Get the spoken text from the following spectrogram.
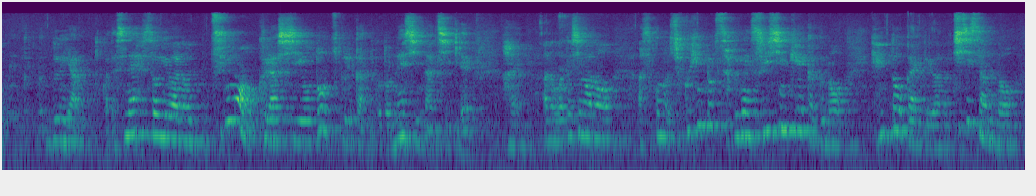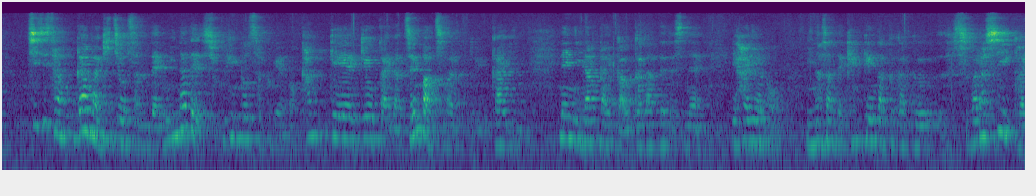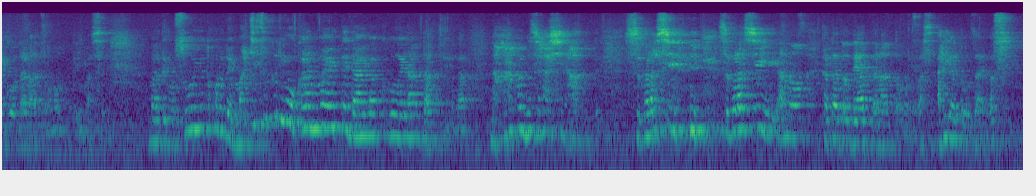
分野とかですねそういうあの次の暮らしをどう作るかということを熱心な地域で、はい、あの私はあのあそこの食品ロス削減推進計画の検討会というあの知事さんの知事さんがま議長さんでみんなで食品ロス削減の関係業界が全部集まるという会議に年に何回か伺ってですねやはりあの皆さんでけんけんがくがく素晴らしい会合だなと思っています。まあ、でもそういうところでまちづくりを考えて大学を選んだっていうのがなかなか珍しいなって素晴らしい 素晴らしいあの方と出会ったなと思いますありがとうございます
